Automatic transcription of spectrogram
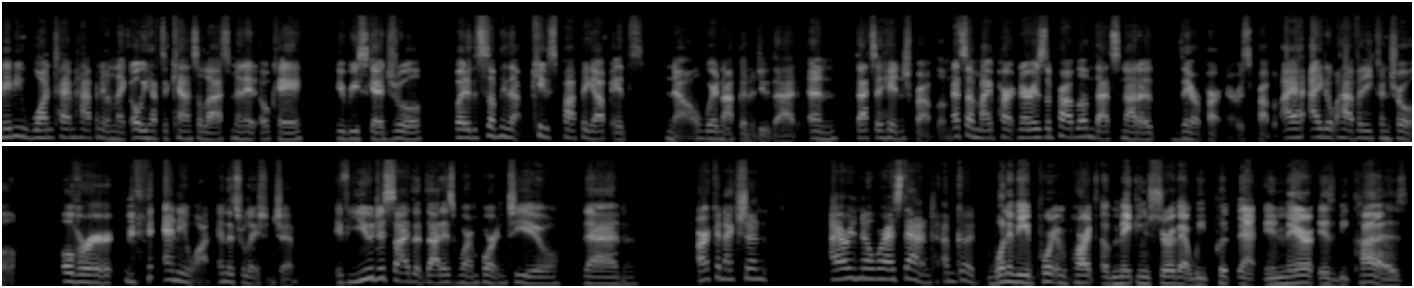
maybe one time happen and like, oh, you have to cancel last minute. Okay. You reschedule. But if it's something that keeps popping up, it's no, we're not going to do that. And that's a hinge problem. That's on my partner is the problem. That's not a their partner is the problem. I, I don't have any control over anyone in this relationship. If you decide that that is more important to you than our connection, I already know where I stand. I'm good. One of the important parts of making sure that we put that in there is because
